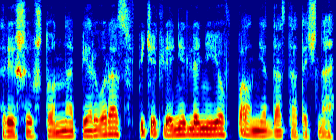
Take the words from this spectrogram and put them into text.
решив, что на первый раз впечатление для нее вполне достаточно.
